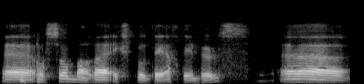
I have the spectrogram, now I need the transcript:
Eh, og så bare eksploderte impuls. Eh,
